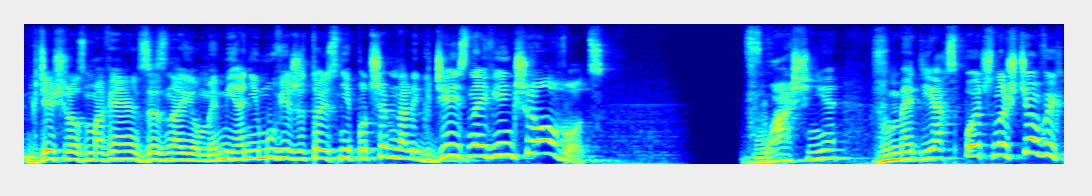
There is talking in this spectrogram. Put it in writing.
gdzieś rozmawiając ze znajomymi? Ja nie mówię, że to jest niepotrzebne, ale gdzie jest największy owoc? Właśnie w mediach społecznościowych,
